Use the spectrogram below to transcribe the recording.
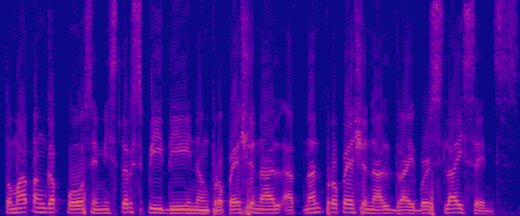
tumatanggap po si Mr. Speedy ng professional at non-professional driver's license.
